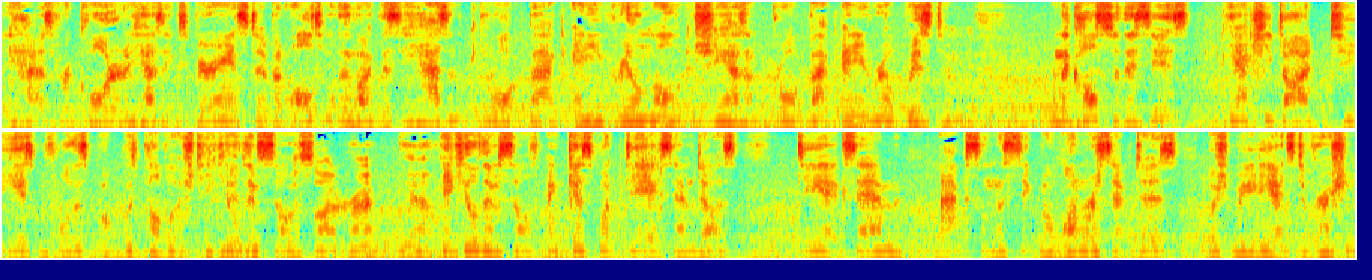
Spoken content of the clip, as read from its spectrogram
He has recorded. He has experienced it. But ultimately, like this, he hasn't brought back any real knowledge. He hasn't brought back any real wisdom. And the cost of this is he actually died two years before this book was published. He killed himself. Suicide, right? Yeah. He killed himself. And guess what DXM does? DXM acts on the sigma 1 receptors, which mediates depression.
